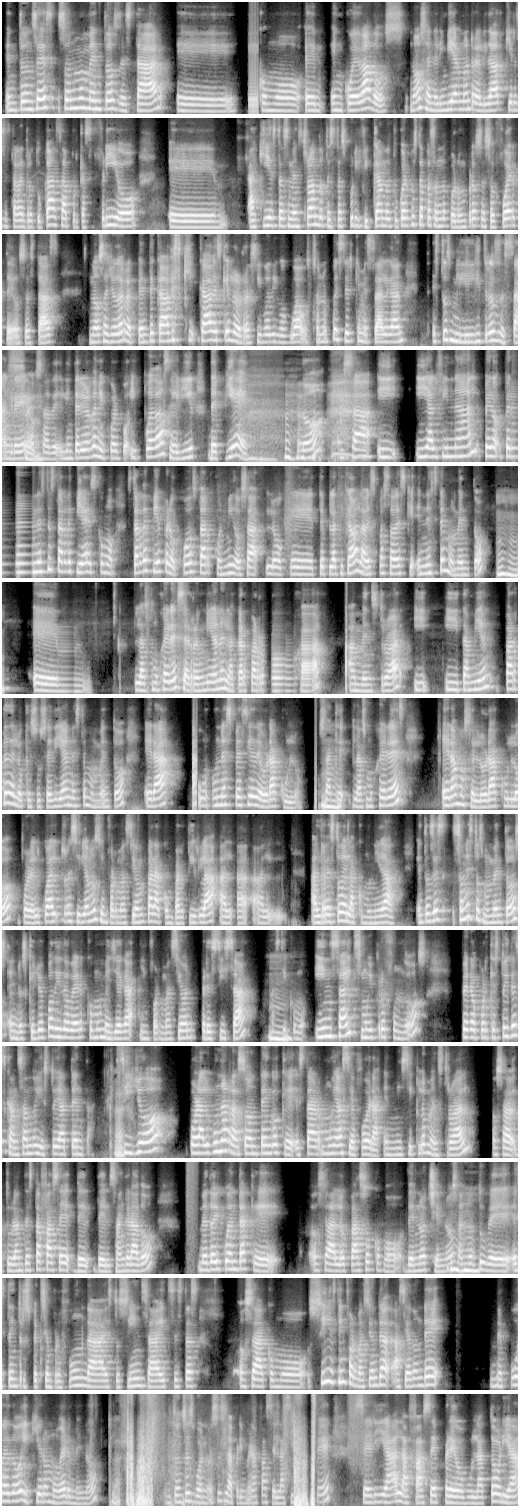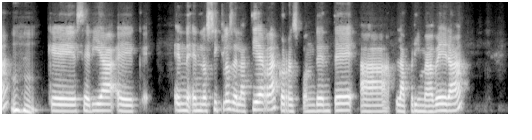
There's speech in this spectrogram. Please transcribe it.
Entonces, son momentos de estar eh, como en, encuevados, ¿no? O sea, en el invierno en realidad quieres estar dentro de tu casa porque hace frío, eh, aquí estás menstruando, te estás purificando, tu cuerpo está pasando por un proceso fuerte, o sea, estás, no, o sea, yo de repente cada vez que, cada vez que lo recibo digo, wow, o sea, no puede ser que me salgan estos mililitros de sangre, o sea, del interior de mi cuerpo y pueda seguir de pie, ¿no? O sea, y, y al final, pero, pero en este estar de pie es como estar de pie, pero puedo estar conmigo. O sea, lo que te platicaba la vez pasada es que en este momento, las mujeres se reunían en la carpa roja a menstruar y, también parte de lo que sucedía en este momento era una especie de oráculo. O sea, que las mujeres éramos el oráculo por el cual recibíamos información para compartirla al, al, resto de la comunidad. Entonces, son estos momentos en los que yo he podido ver cómo me llega información precisa, así mm. como insights muy profundos pero porque estoy descansando y estoy atenta. Si yo por alguna razón tengo que estar muy hacia afuera en mi ciclo menstrual, o sea, durante esta fase del sangrado, me doy cuenta que, o sea, lo paso como de noche, ¿no? O sea, no tuve esta introspección profunda, estos insights, estas, o sea, como, sí, esta información de hacia dónde me puedo y quiero moverme, ¿no? Claro. Entonces, bueno, esa es la primera fase. La siguiente sería la fase preovulatoria, que sería eh, en, los ciclos de la Tierra correspondiente a la primavera,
